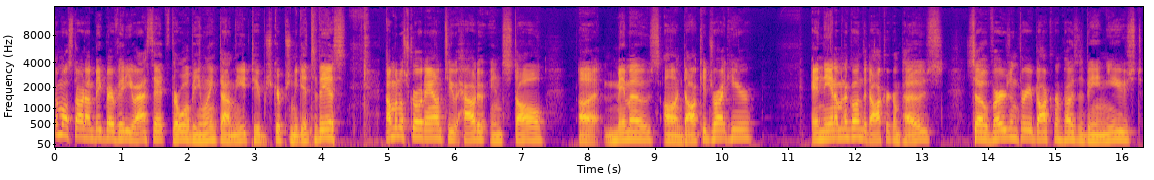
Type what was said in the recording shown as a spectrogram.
So I'm to start on Big Bear Video Assets. There will be a link down in the YouTube description to get to this. I'm to scroll down to how to install uh, memos on Dockge right here. And then I'm going to go in the Docker Compose. So version 3 of Docker Compose is being used.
